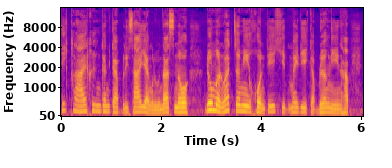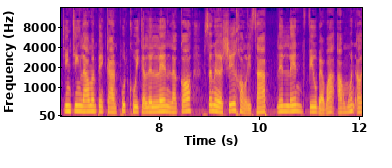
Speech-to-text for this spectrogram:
ที่คล้ายคลึงกันกับลิซ่าอย่างลูน่าสโน ดูเหมือนว่าจะมีคนที่คิดไม่ดีกับเรื่องนี้นะครับ จริง ๆ แล้วมันเป็นการพูดคุยกันเล่น ๆ แล้วก็เสนอชื่อของลิซ่าเล่น ๆ ฟิลแบบว่าเอาม้วนเอา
